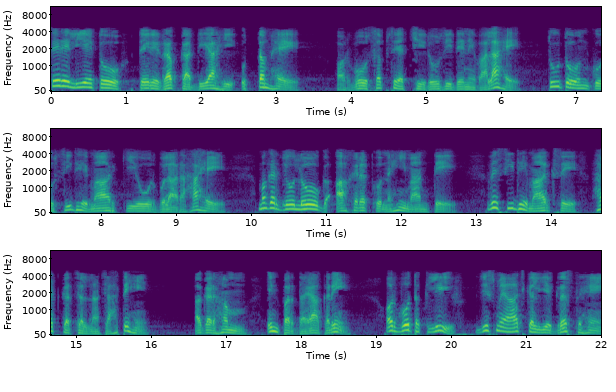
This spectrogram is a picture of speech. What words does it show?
तेरे लिए तो तेरे रब का दिया ही उत्तम है और वो सबसे अच्छी रोजी देने वाला है। तू तो उनको सीधे मार्ग की ओर बुला रहा है, मगर जो लोग आखिरत को नहीं मानते, वे सीधे मार्ग से हटकर चलना चाहते हैं। अगर हम इन पर दया करें और वो तकलीफ जिसमें आजकल ये ग्रस्त हैं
